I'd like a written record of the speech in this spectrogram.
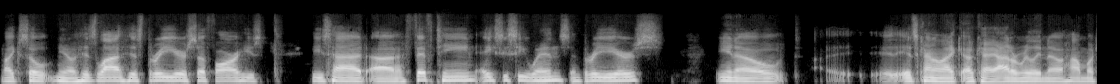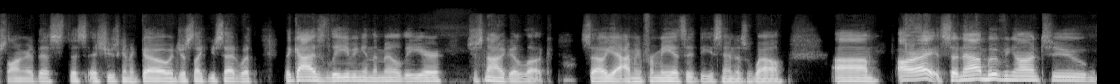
like so, you know, his last his three years so far, he's he's had uh 15 ACC wins in three years. You know, it- it's kind of like okay i don't really know how much longer this this issue is going to go and just like you said with the guys leaving in the middle of the year just not a good look so yeah i mean for me it's a decent as well Um, all right. So now moving on to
